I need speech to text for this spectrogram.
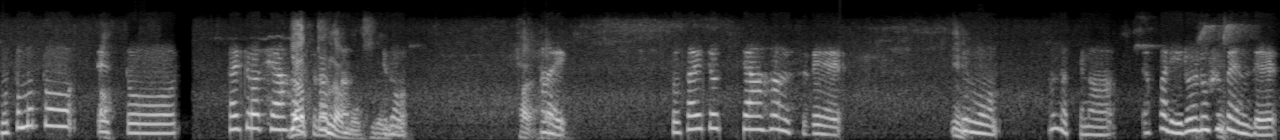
もともと、えっと、最初はシェアハウスだったんですけど、はい。はい。そう最初シェアハウスで、うんでも、なんだっけな、やっぱりいろいろ不便で、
